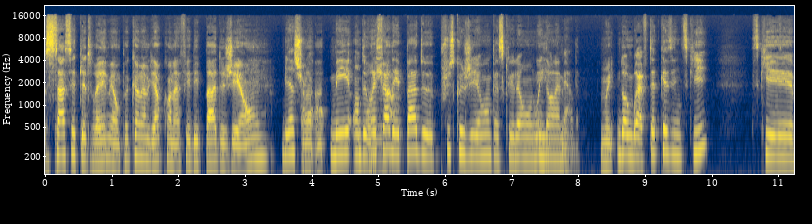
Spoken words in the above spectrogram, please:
Ça, c'est peut-être vrai, mais on peut quand même dire qu'on a fait des pas de géant. Bien sûr. On- on- Mais on devrait faire va. des pas de plus que géant parce que là, on Oui. est dans la merde. Oui. Donc, bref, Ted Kaczynski, ce qui est,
